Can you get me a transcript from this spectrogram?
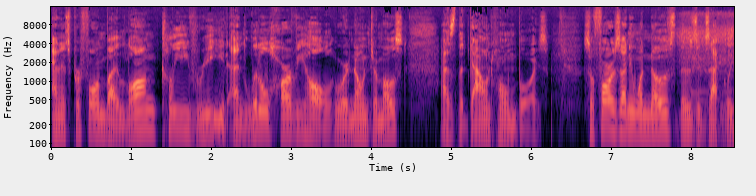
and it's performed by Long Cleve Reed and Little Harvey Hull, who are known to most as the Down Home Boys. So far as anyone knows, there's exactly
